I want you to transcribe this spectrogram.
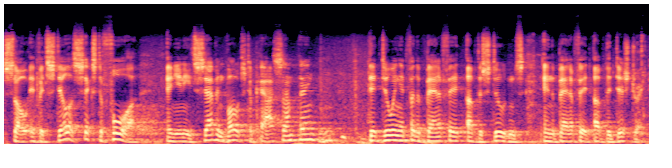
So if it's still a six to four, and you need seven votes to pass something, they're doing it for the benefit of the students and the benefit of the district.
